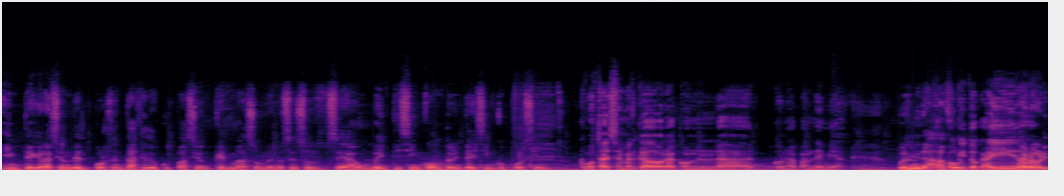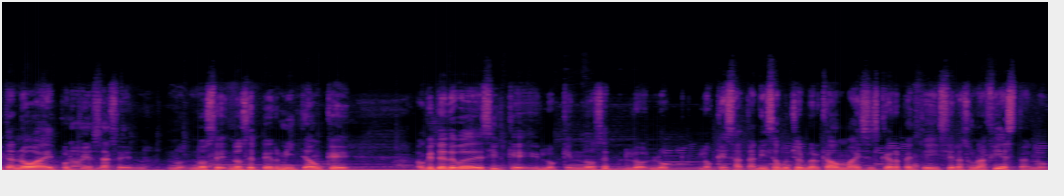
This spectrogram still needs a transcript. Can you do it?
integración del porcentaje de ocupación, que más o menos eso sea un 25 a un 35%. ¿Cómo está ese mercado ahora con la, con la pandemia? Pues mira, un poquito caído. Bueno, ahorita no hay porque no, se, no, se, no, se, permite, aunque, aunque te debo de decir que lo que, no se, lo, lo, lo que sataniza mucho el mercado maíz es que de repente hicieras una fiesta, ¿no?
